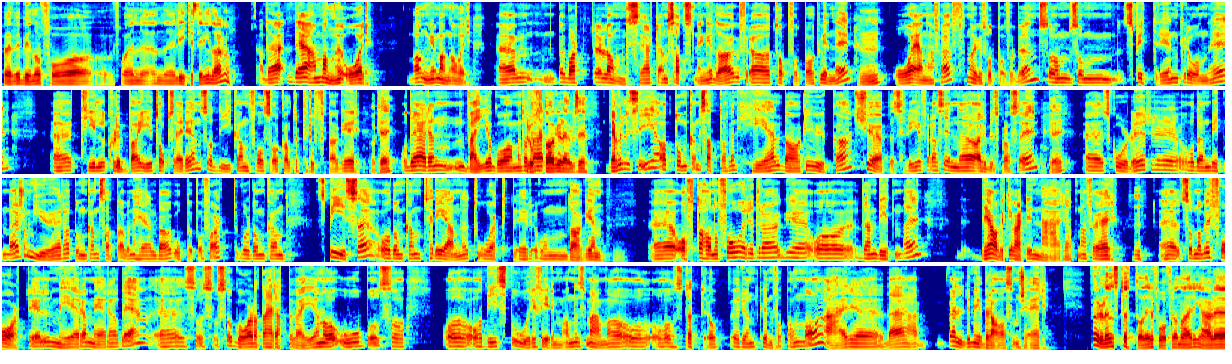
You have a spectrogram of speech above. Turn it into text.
før vi begynner å få, få en, en likestilling der? da? Ja, det, det er mange år. Mange, mange år. Um, det ble lansert en satsing i dag fra Toppfotball kvinner og NFF, Norges Fotballforbund, som, som spytter inn kroner til klubba i toppserien, så de kan få såkalte proffdager. Okay. Og det er en vei å gå. Er- Proffdager, det vil si. Det vil si at de kan sette av en hel dag i uka, kjøpes fri fra sine arbeidsplasser, okay. eh, skoler og den biten der, som gjør at de kan sette av en hel dag oppe på fart, hvor de kan spise og de kan trene to økter om dagen. Eh, ofte ha noe foredrag eh, og den biten der. Det har vi ikke vært i nærheten av før. Eh, Så når vi får til mer og mer av det, eh, så, så, så går dette her rette veien. Og Obos og, og, og de store firmaene som er med og, og støtter opp rundt kvinnefotballen nå, er, eh, det er veldig mye bra som skjer. Føler du den støtta dere får fra næring, er det,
